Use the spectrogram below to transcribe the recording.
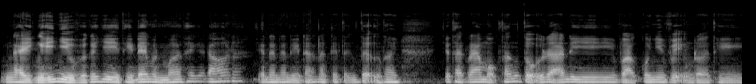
ngày nghĩ nhiều về cái gì thì đêm mình mơ thấy cái đó đó. Cho nên thì đó là cái tưởng tượng thôi. Chứ thật ra một tháng tuổi đã đi vào cô nhi viện rồi thì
